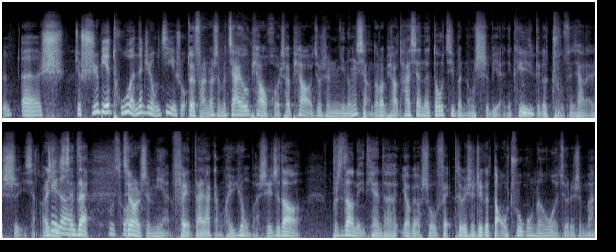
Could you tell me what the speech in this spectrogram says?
嗯呃识就识别图文的这种技术。对，反正什么加油票、火车票，就是你能想到的票，它现在都基本能识别，你可以嗯给它储存下来试一下。而且现在不错虽，然是免费，大家赶快用吧，谁知道不知道哪天它要不要收费？特别是这个导出功能，我觉得是蛮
